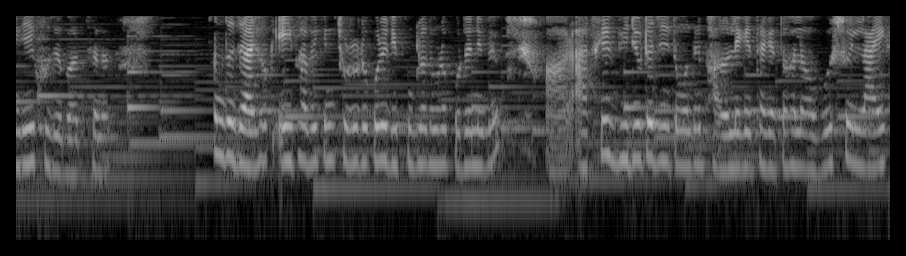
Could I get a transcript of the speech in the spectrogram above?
নিজেই খুঁজে পাচ্ছে না। তো যাই হোক, এইভাবে কিন্তু ছোটো ছোটো করে রিপুগুলো তোমরা করে নেবে। আর আজকের ভিডিওটা যদি তোমাদের ভালো লেগে থাকে, তাহলে অবশ্যই লাইক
